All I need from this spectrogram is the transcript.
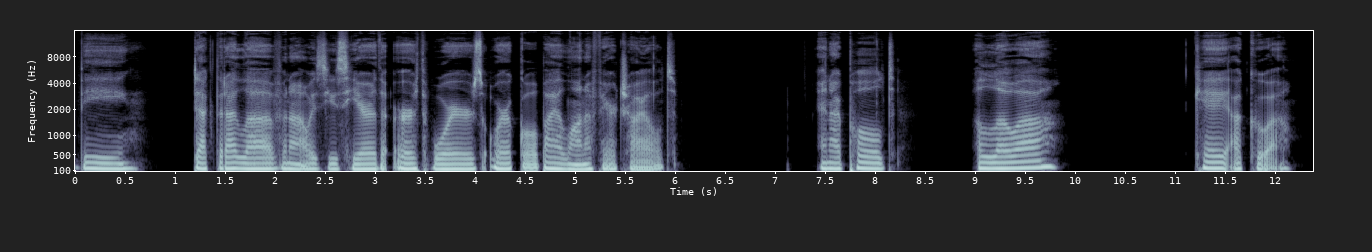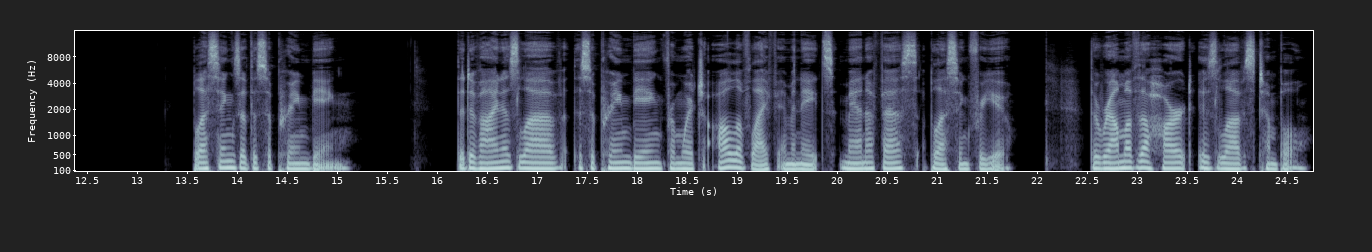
The deck that I love and I always use here, the Earth Warriors Oracle by Alana Fairchild. And I pulled Aloha Ke Akua, Blessings of the Supreme Being. The divine is love, the supreme being from which all of life emanates, manifests a blessing for you. The realm of the heart is love's temple.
